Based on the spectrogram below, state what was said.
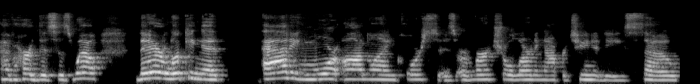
have heard this as well, they're looking at adding more online courses or virtual learning opportunities. So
